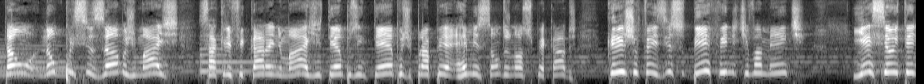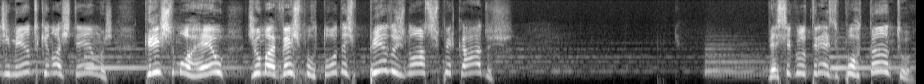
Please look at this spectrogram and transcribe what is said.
Então, não precisamos mais sacrificar animais de tempos em tempos para remissão dos nossos pecados. Cristo fez isso definitivamente. E esse é o entendimento que nós temos. Cristo morreu de uma vez por todas pelos nossos pecados. Versículo 13: Portanto,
